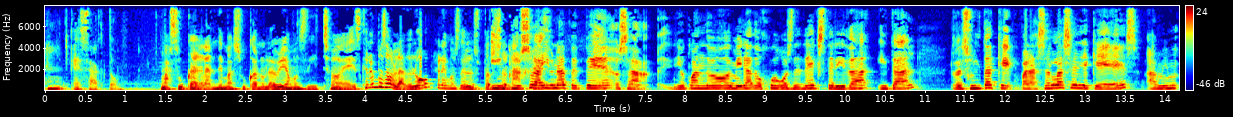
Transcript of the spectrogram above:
Exacto. Masuka grande, Masuka no lo habríamos dicho, ¿eh? es que no hemos hablado, luego hablaremos de los personajes. Incluso hay una PP, o sea, yo cuando he mirado juegos de Dexter y, y tal, resulta que para ser la serie que es, a mí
